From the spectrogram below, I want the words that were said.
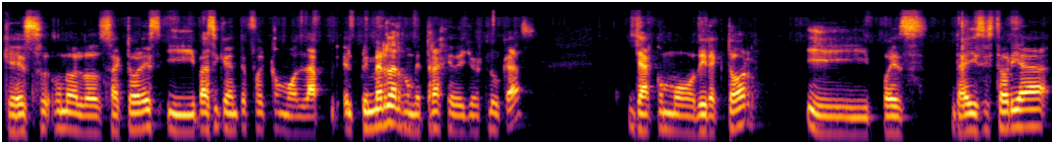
que es uno de los actores y básicamente fue como el primer largometraje de George Lucas, ya como director y pues de ahí esa historia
